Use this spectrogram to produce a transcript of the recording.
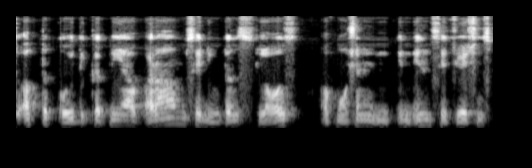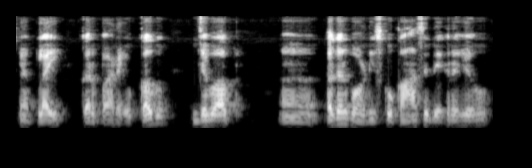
तो अब तक कोई दिक्कत नहीं आप आराम से न्यूटन लॉज ऑफ़ मोशन इन इन सिचुएशंस में अप्लाई कर पा रहे हो। कब? जब आप अदर बॉडीज को कहाँ से देख रहे हो?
